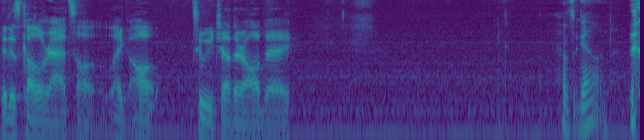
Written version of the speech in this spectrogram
they just call rats all, like, all to each other all day. How's it going?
